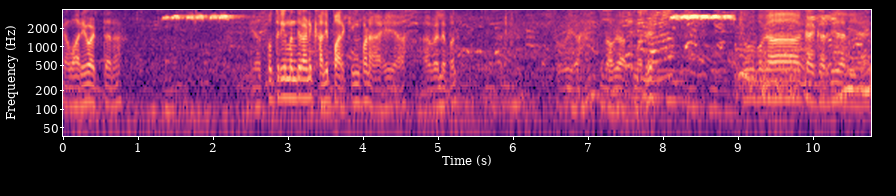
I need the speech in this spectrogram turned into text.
काय भारी वाटतं ना. या सो त्रिमंदिर आणि खाली पार्किंग पण आहे या अवेलेबल सो या जाऊया आतमध्ये. सो बघा काय गर्दी झाली आहे.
